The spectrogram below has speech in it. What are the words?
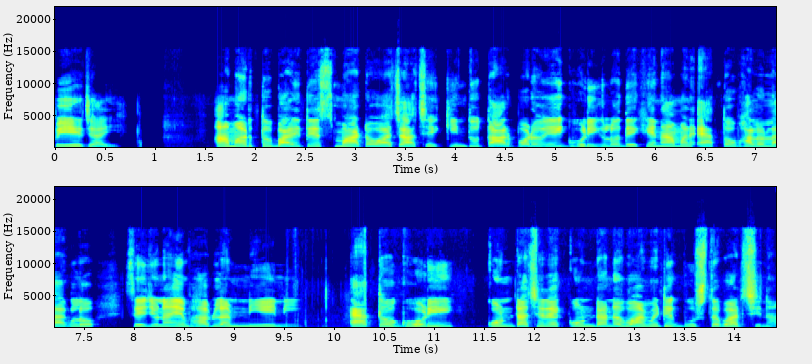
পেয়ে যাই। আমার তো বাড়িতে স্মার্ট ওয়াচ আছে, কিন্তু তারপরেও এই ঘড়িগুলো দেখে না আমার এত ভালো লাগল, সেই জন্য আমি ভাবলাম নিয়ে নিই। এত ঘড়ি, কোনটা ছেড়ে কোনটা নেব আমি ঠিক বুঝতে পারছি না।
